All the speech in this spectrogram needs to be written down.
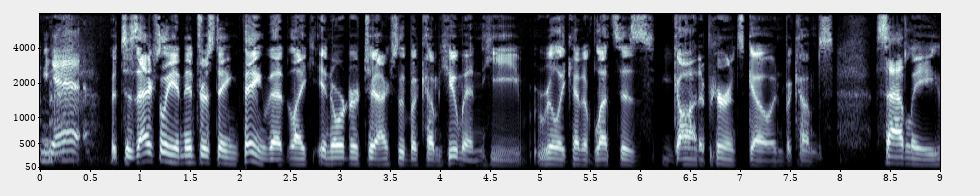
Yeah. Which is actually an interesting thing that, like, in order to actually become human, he really kind of lets his god appearance go and becomes, sadly,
